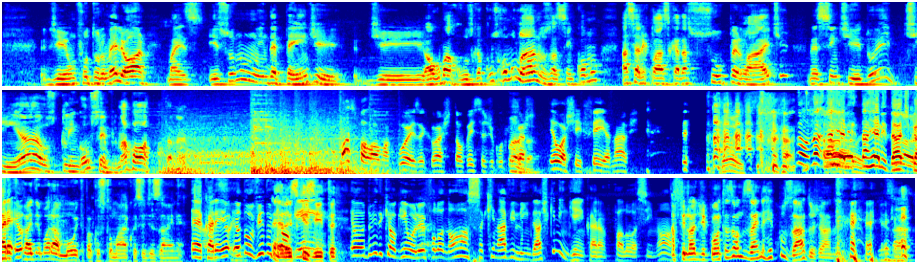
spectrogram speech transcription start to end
de um futuro melhor, mas isso não independe de alguma rusga com os romulanos, assim como a série clássica era super light nesse sentido e tinha os Klingons sempre na bota, né? Posso falar uma coisa que eu acho que talvez seja controversa? Eu achei feia a nave. Dois. Não, na, na reali- na realidade, Não, cara, eu, vai demorar muito pra acostumar com esse design. É, cara, eu, eu duvido que Era alguém. esquisita. Eu duvido que alguém olhou e falou, nossa, que nave linda. Acho que ninguém, cara, falou assim, nossa. Afinal de contas, é um design recusado já, né? Exato.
